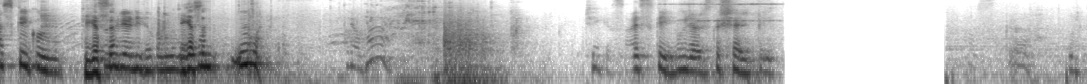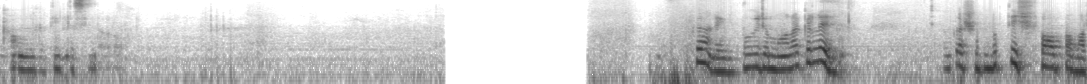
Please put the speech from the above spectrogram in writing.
আজকেই করব। ঠিক আছে? রেডি থাকো ঠিক আছে? ঠিক আছে আজকেই বুঝে আজকে দিতেছি বুড়িটা মারা গেলে টাকা সম্পত্তি সব আমার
